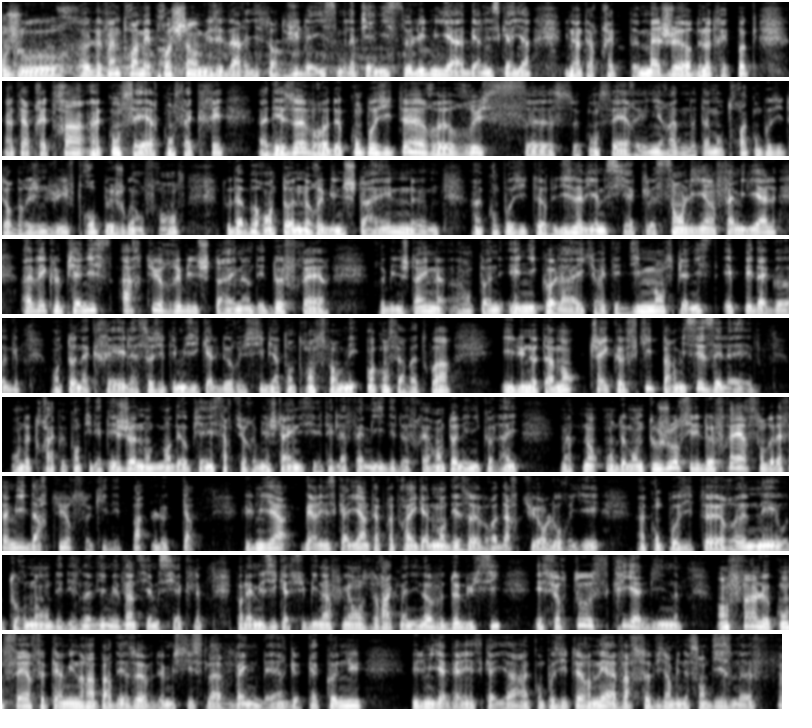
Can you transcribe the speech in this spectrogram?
Bonjour. Le 23 mai prochain, au Musée d'art et d'histoire du judaïsme, la pianiste Ludmila Berlinskaya, une interprète majeure de notre époque, interprétera un concert consacré à des œuvres de compositeurs russes. Ce concert réunira notamment trois compositeurs d'origine juive, trop peu joués en France. Tout d'abord Anton Rubinstein, un compositeur du 19e siècle, sans lien familial avec le pianiste Arthur Rubinstein, un des deux frères Rubinstein, Anton et Nikolai, qui ont été d'immenses pianistes et pédagogues. Anton a créé la Société musicale de Russie, bientôt transformée en conservatoire. Il eut notamment Tchaïkovski parmi ses élèves. On notera que quand il était jeune, on demandait au pianiste Arthur Rubinstein s'il était de la famille des deux frères Anton et Nikolai. Maintenant, on demande toujours si les deux frères sont de la famille d'Arthur, ce qui n'est pas le cas. Ludmilla Berlinskaya interprétera également des œuvres d'Arthur Lourier, un compositeur né au tournant des 19e et 20e siècles, dont la musique a subi l'influence de Rachmaninov, Debussy et surtout Scriabine. Enfin, le concert se terminera par des œuvres de Mstislav Weinberg, qu'a connu Ludmilla Berlinskaya, un compositeur né à Varsovie en 1919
